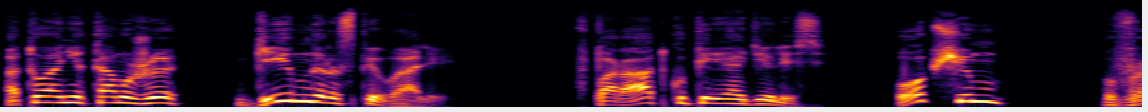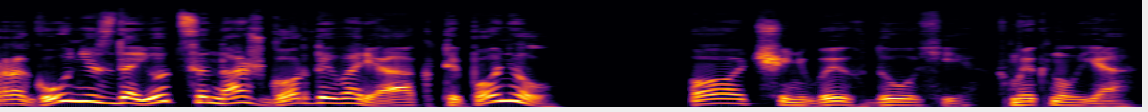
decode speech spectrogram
А то они там уже гимны распевали, в парадку переоделись. В общем, Врагу не сдается наш гордый варяг, ты понял? Очень в их духе, хмыкнул я.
